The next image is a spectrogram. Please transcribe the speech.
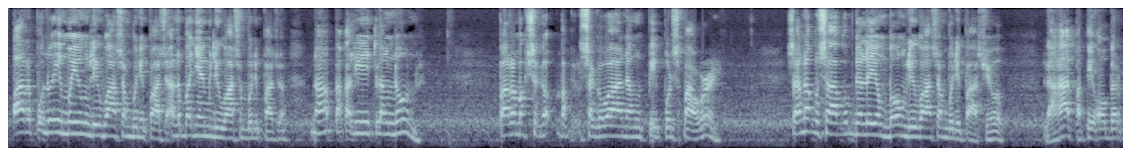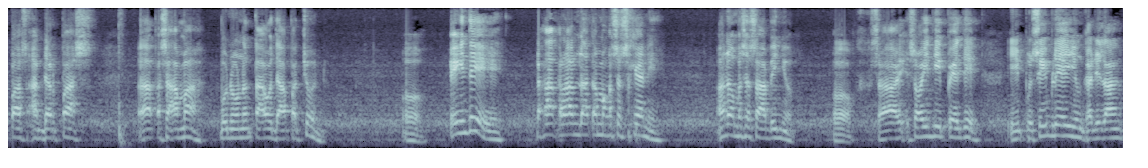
Para punuin mo yung liwasang Bonifacio. Ano ba niya yung liwasang Bonifacio? Napakaliit lang noon para magsaga, magsagawa ng people's power. Sana kung sakop nila yung buong liwasang Bonifacio. Lahat, pati overpass, underpass, ah, kasama. Puno ng tao dapat yun. Oh. Eh hindi eh. Nakakaraan lahat ang mga sasakyan eh. Ano masasabi nyo? Oh. Sa, so hindi pwede. Imposible yung kanilang,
